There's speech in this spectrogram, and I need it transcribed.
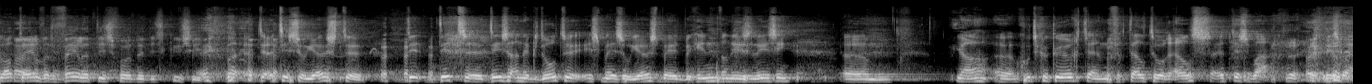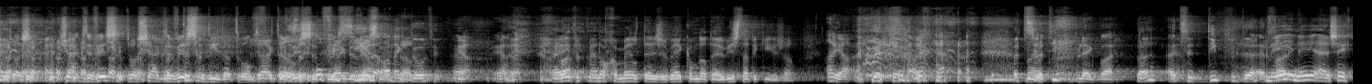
wat heel vervelend is voor de discussie. Maar het, het is zojuist, uh, dit, dit, uh, deze anekdote is mij zojuist bij het begin van deze lezing um, ja, uh, goedgekeurd en verteld door Els. Het is waar. Het is waar. Het was Jacques de Visser, het was Jacques de Visser die dat rond vertelde. Officiële anekdote. Ja, ja. Hij heeft het mij nog gemaild deze week omdat hij wist dat ik hier zat. Ah ja. het zit diep blijkbaar. Het zit diep de ervaring. Nee, nee, hij zegt,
